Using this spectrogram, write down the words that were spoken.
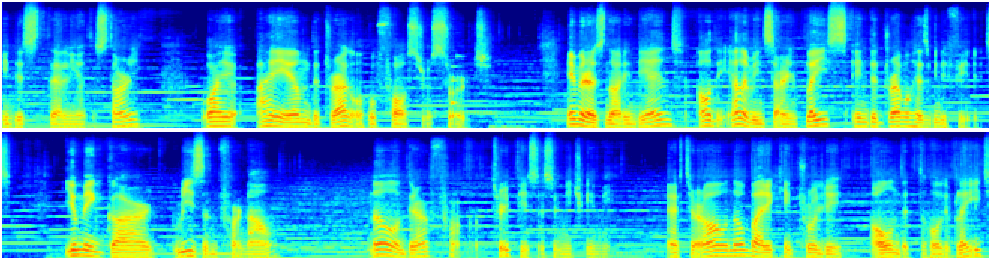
in this telling of the story while I am the dragon who falls your sword. It matters not in the end, all the elements are in place and the dragon has been defeated. You may guard reason for now. No, there are four, three pieces you need to give me. After all, nobody can truly own the holy blade.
